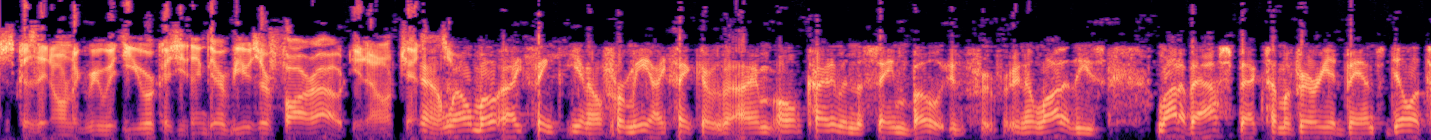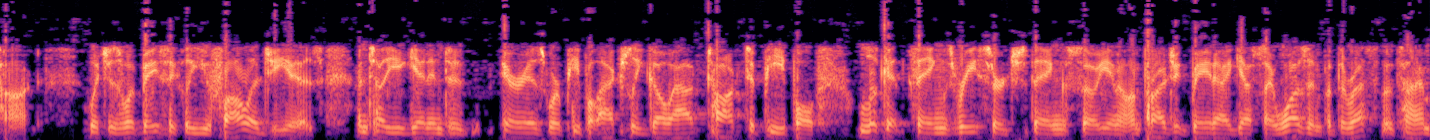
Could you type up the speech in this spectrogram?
just because they don't agree with you or because you think their views are far out. You know. Yeah. Well, mo- I think you know. For me, I think of, I'm all kind of in the same boat. In, for, in a lot of these, a lot of aspects, I'm a very advanced dilettante which is what basically ufology is, until you get into areas where people actually go out, talk to people, look at things, research things. So, you know, on Project Beta, I guess I wasn't, but the rest of the time,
